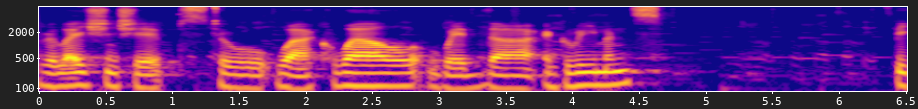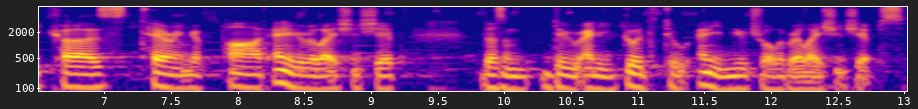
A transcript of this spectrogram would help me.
relationships to work well with the agreements because tearing apart any relationship doesn't do any good to any mutual relationships.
